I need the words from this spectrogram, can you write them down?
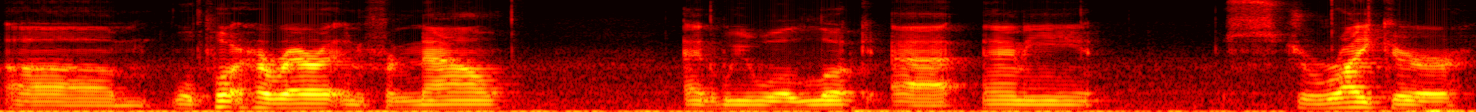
Um, we'll put Herrera in for now. And we will look at any striker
